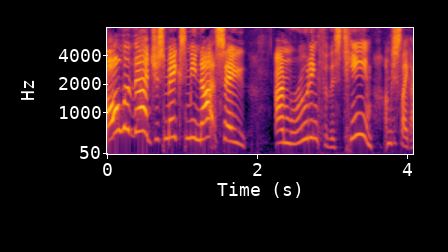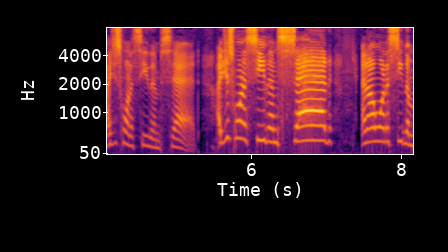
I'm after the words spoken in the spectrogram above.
all of that just makes me not say I'm rooting for this team. I'm just like I just want to see them sad. I just want to see them sad and I want to see them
